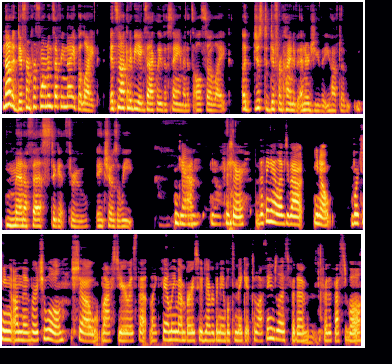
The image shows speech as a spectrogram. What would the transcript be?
not a different performance every night, but like it's not going to be exactly the same, and it's also like a just a different kind of energy that you have to manifest to get through eight shows a week. Yeah, no, for sure. The thing I loved about, you know, working on the virtual show last year was that like family members who had never been able to make it to Los Angeles for the for the festival,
